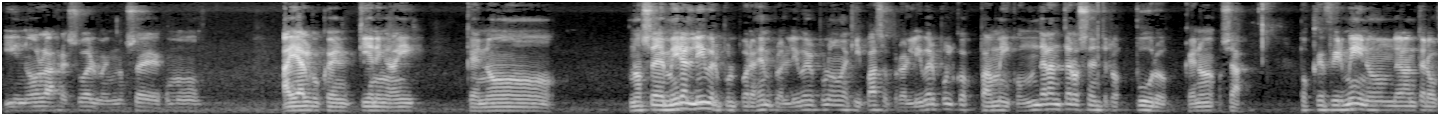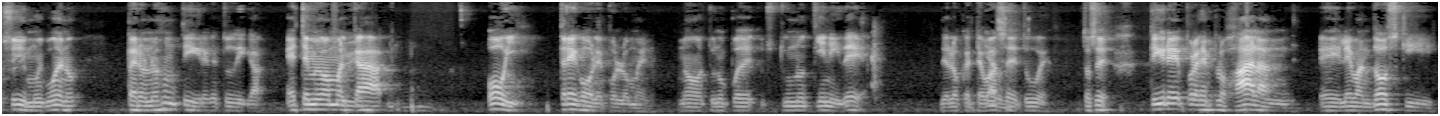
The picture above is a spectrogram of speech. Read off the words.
y no la resuelven. No sé, como hay algo que tienen ahí que no... No sé, mira el Liverpool, por ejemplo. El Liverpool es un equipazo, pero el Liverpool, para mí, con un delantero centro puro, que no, o sea, porque Firmino es un delantero, sí, muy bueno, pero no es un tigre que tú digas, este me va a marcar hoy tres goles por lo menos. No, tú no puedes, tú no tienes idea de lo que te va a hacer, tú. Entonces, Tigre, por ejemplo, Haaland, eh, Lewandowski,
